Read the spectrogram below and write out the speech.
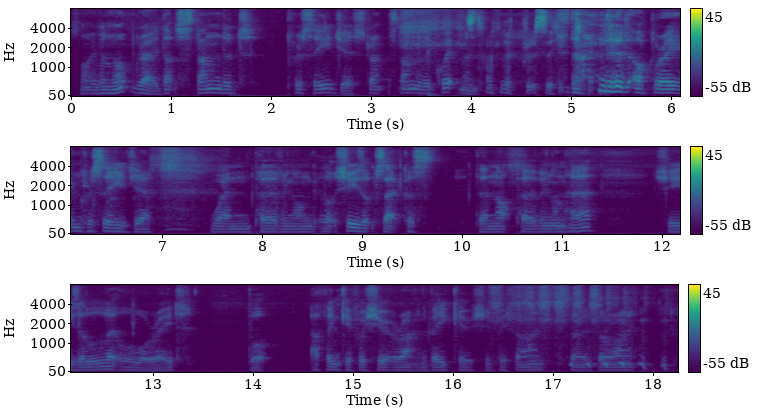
It's not even an upgrade. That's standard procedure, stra- standard equipment, Standard procedure. standard operating procedure when perving on. Look, she's upset because they're not perving on her. She's a little worried, but I think if we shoot her right in the BQ, she'd be fine. So it's all right.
